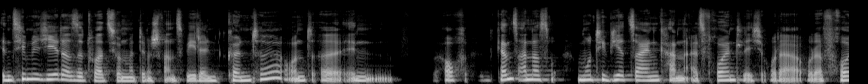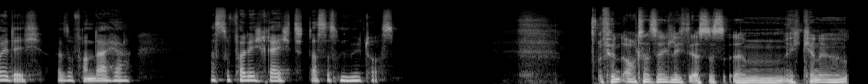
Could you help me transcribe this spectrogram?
in ziemlich jeder Situation mit dem Schwanz wedeln könnte und äh, in, auch ganz anders motiviert sein kann als freundlich oder, oder freudig. Also von daher hast du völlig recht, das ist ein Mythos finde auch tatsächlich, dass es, ähm, ich kenne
